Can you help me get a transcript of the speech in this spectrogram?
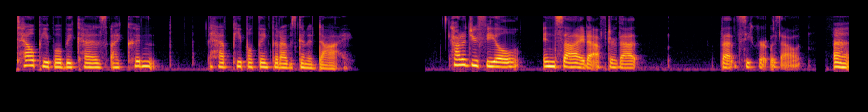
tell people because I couldn't have people think that I was going to die. How did you feel inside after that that secret was out? Uh,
